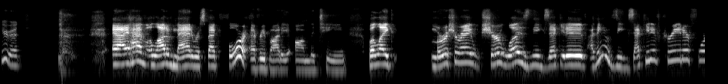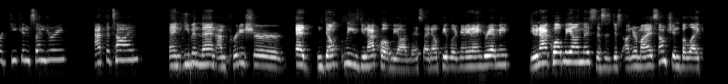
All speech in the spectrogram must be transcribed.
You're good. and I have a lot of mad respect for everybody on the team. But like Marisha Ray sure was the executive, I think it was the executive creator for Geek and Sundry at the time. And even then, I'm pretty sure, Ed, don't please do not quote me on this. I know people are going to get angry at me. Do not quote me on this. This is just under my assumption, but like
